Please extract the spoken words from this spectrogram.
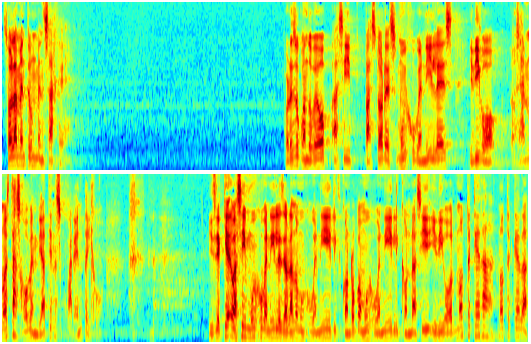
Solamente un mensaje. Por eso cuando veo así pastores muy juveniles y digo, o sea, no estás joven, ya tienes 40, hijo. Y se quiero así muy juveniles, y hablando muy juvenil, y con ropa muy juvenil, y con así, y digo, no te queda, no te queda.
